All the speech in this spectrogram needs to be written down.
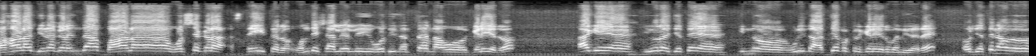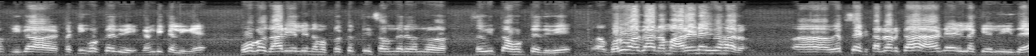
ಬಹಳ ದಿನಗಳಿಂದ ಬಹಳ ವರ್ಷಗಳ ಸ್ನೇಹಿತರು ಒಂದೇ ಶಾಲೆಯಲ್ಲಿ ಓದಿದಂತ ನಾವು ಗೆಳೆಯರು. ಹಾಗೆ ಇವರ ಜೊತೆ ಇನ್ನು ಉಳಿದ ಅಧ್ಯಾಪಕರ ಗೆಳೆಯರು ಬಂದಿದ್ದಾರೆ. ಅವ್ರ ಜೊತೆ ನಾವು ಈಗ ಟ್ರಕ್ಕಿಂಗ್ ಹೋಗ್ತಾ ಇದೀವಿ ಗಂಗಡಿಕಲ್ಲಿಗೆ. ಹೋಗೋ ದಾರಿಯಲ್ಲಿ ನಮ್ಮ ಪ್ರಕೃತಿ ಸೌಂದರ್ಯವನ್ನು ಸವಿತಾ ಹೋಗ್ತಾ ಇದೀವಿ ಬರುವಾಗ ನಮ್ಮ ಅರಣ್ಯ ವಿಹಾರ ವೆಬ್ಸೈಟ್ ಕರ್ನಾಟಕ ಅರಣ್ಯ ಇಲಾಖೆಯಲ್ಲಿ ಇದೆ.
